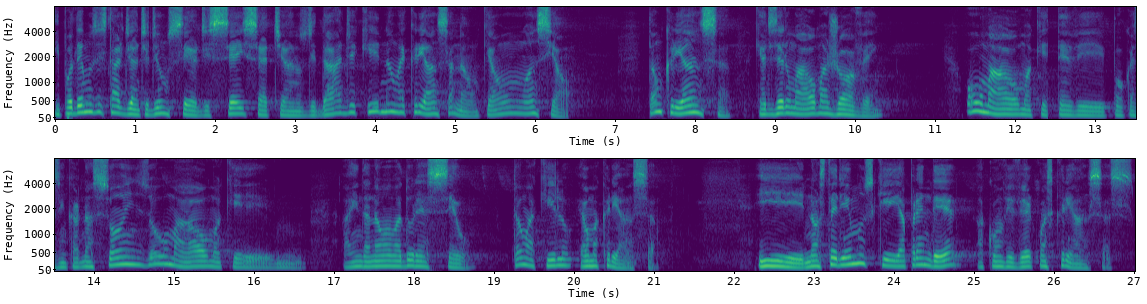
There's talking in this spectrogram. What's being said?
E podemos estar diante de um ser de 6, 7 anos de idade que não é criança, não, que é um ancião. Então, criança quer dizer uma alma jovem, ou uma alma que teve poucas encarnações, ou uma alma que ainda não amadureceu. Então, aquilo é uma criança. E nós teríamos que aprender a conviver com as crianças.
